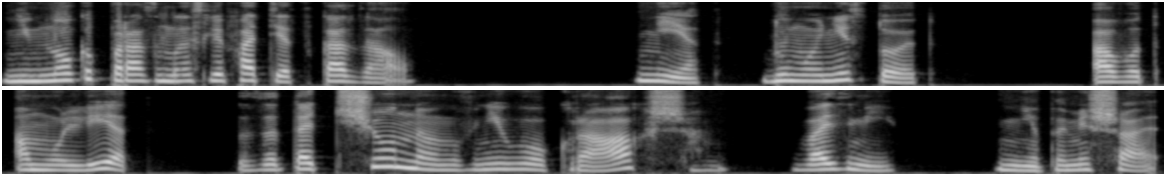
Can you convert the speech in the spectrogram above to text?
Немного поразмыслив, отец сказал. Нет, думаю, не стоит. А вот амулет заточенным в него крахшем возьми, не помешает.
